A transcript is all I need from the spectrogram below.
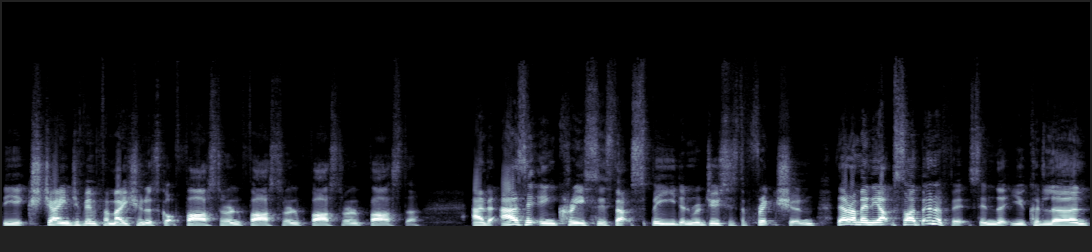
the exchange of information has got faster and faster and faster and faster. And as it increases that speed and reduces the friction, there are many upside benefits in that you could learn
